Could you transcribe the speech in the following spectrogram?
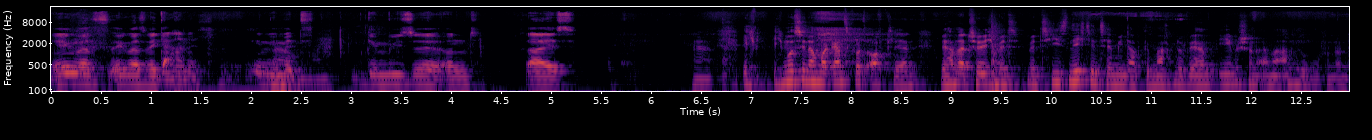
Irgendwas, irgendwas Veganes. Irgendwie Ja, mit Mann. Gemüse und Reis. Ja. Ich, ich muss hier nochmal ganz kurz aufklären. Wir haben natürlich mit, mit Thies nicht den Termin abgemacht, nur wir haben eben schon einmal angerufen und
